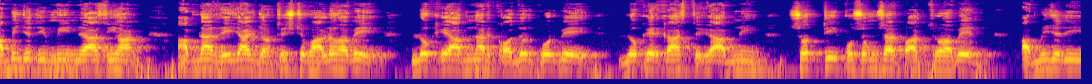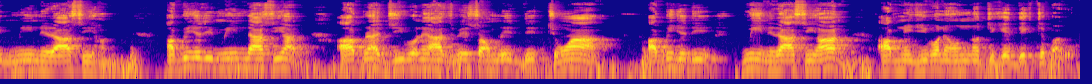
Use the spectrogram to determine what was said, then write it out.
আপনি যদি মীন রাশি হন, আপনার রেজাল্ট যথেষ্ট ভালো হবে। লোকে আপনার কদর করবে। লোকের কাছ থেকে আপনি সত্যিই প্রশংসার পাত্র হবেন। আপনি যদি মীন রাশি হন, আপনি যদি মীন রাশি হন, আপনার জীবনে আসবে সমৃদ্ধির ছোঁয়া। আপনি যদি মীন রাশি হন, আপনি জীবনে উন্নতিকে দেখতে পাবেন।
